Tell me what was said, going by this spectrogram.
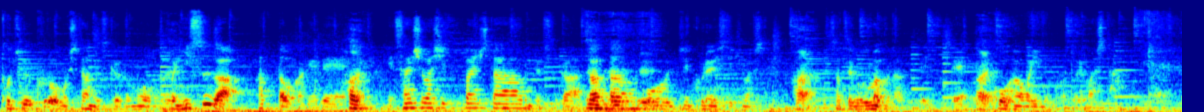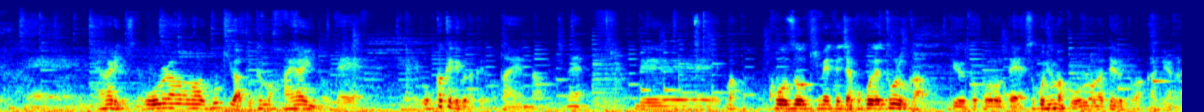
途中苦労もしたんですけれどもやっぱり日数があったおかげで、はい。え最初は失敗したんですがだんだんこう熟練してきましてはい。撮影が上手くなっていって、はい。後半はいいものが撮れました、えーやはりですねオーロラは動きがとても速いので、え追っかけていくだけでも大変なんですね。で、まあ、構図を決めてじゃあここで撮るかっていうところでそこにうまくオーロラが出るとは限らない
